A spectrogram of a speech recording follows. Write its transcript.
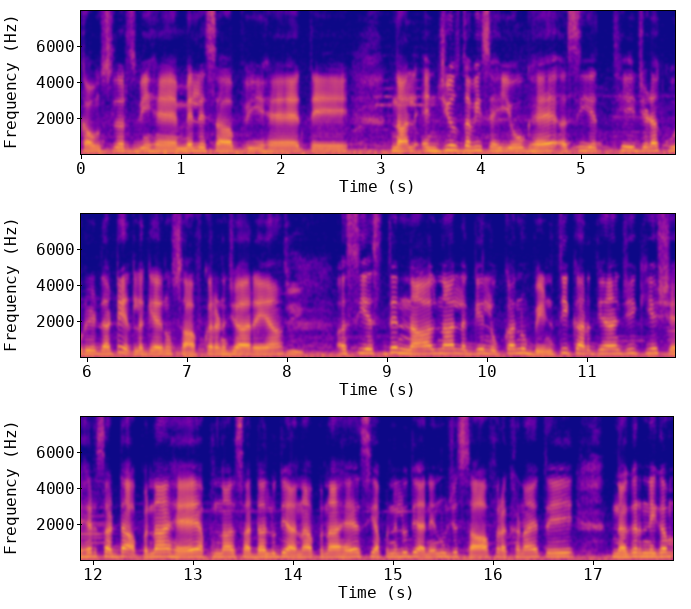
ਕਾਉਂਸਲਰਸ ਵੀ ਹੈ ਐਮਐਲਏ ਸਾਹਿਬ ਵੀ ਹੈ ਤੇ ਨਾਲ ਐਨਜੀਓਜ਼ ਦਾ ਵੀ ਸਹਿਯੋਗ ਹੈ। ਅਸੀਂ ਇੱਥੇ ਜਿਹੜਾ ਕੂੜੇ ਦਾ ਢੇਰ ਲੱਗਿਆ ਇਹਨੂੰ ਸਾਫ਼ ਕਰਨ ਜਾ ਰਹੇ ਹਾਂ। ਅਸੀਂ ਇਸ ਦੇ ਨਾਲ ਨਾਲ ਲੱਗੇ ਲੋਕਾਂ ਨੂੰ ਬੇਨਤੀ ਕਰਦੇ ਹਾਂ ਜੀ ਕਿ ਇਹ ਸ਼ਹਿਰ ਸਾਡਾ ਆਪਣਾ ਹੈ ਆਪਣਾ ਸਾਡਾ ਲੁਧਿਆਣਾ ਆਪਣਾ ਹੈ। ਅਸੀਂ ਆਪਣੇ ਲੁਧਿਆਣੇ ਨੂੰ ਜੇ ਸਾਫ਼ ਰੱਖਣਾ ਹੈ ਤੇ ਨਗਰ ਨਿਗਮ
